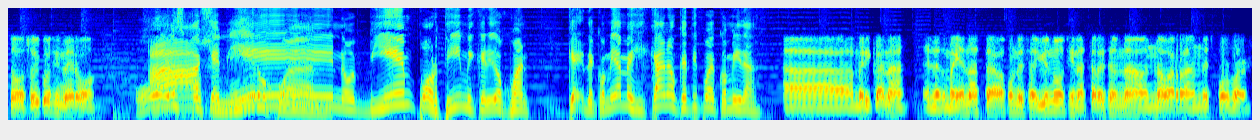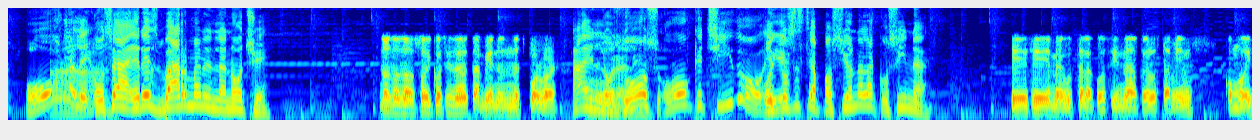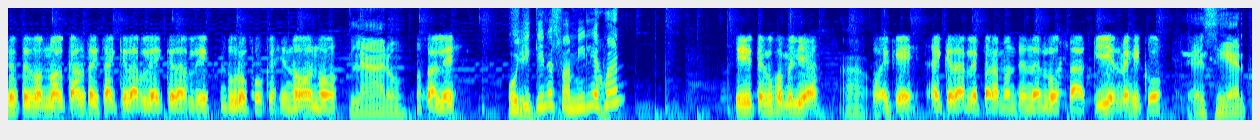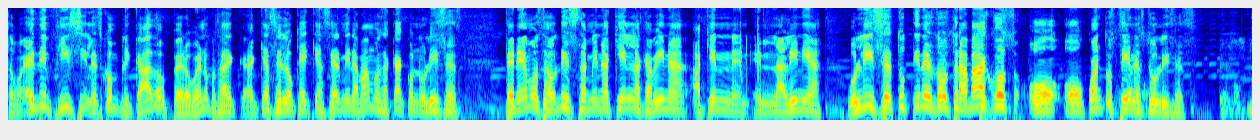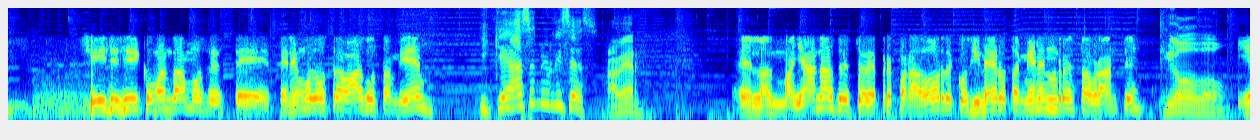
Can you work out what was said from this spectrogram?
No, soy cocinero. Oh, ah, eres qué cocinero, Juan. bien. oh, Bien por ti, mi querido Juan. ¿Qué, ¿De comida mexicana o qué tipo de comida? Ah, americana. En las mañanas trabajo en desayunos y en las tardes en una, una barra, en un sport bar. Órale, Ah. o sea, eres barman en la noche. No, no, no, soy cocinero también en un sport bar. Ah, en los dos. Oh, qué chido. Oye. Entonces te apasiona la cocina. Sí, sí, me gusta la cocina, pero también, como dice usted, no, no alcanza y hay que darle, hay que darle duro, porque si no, no, Claro. no sale. Oye, Sí. ¿tienes familia, Juan? Sí, tengo familia, Ah, hay que, hay que darle para mantenerlos aquí en México. Es cierto, es difícil, es complicado, pero bueno, pues hay, hay que hacer lo que hay que hacer. Mira, vamos acá con Ulises. Tenemos a Ulises también aquí en la cabina, aquí en, en- en la línea. Ulises, ¿tú tienes dos trabajos o, o cuántos tienes tú, Ulises? Sí, sí, sí, ¿cómo andamos? Este, tenemos dos trabajos también. ¿Y qué haces, mi Ulises? A ver. En las mañanas, este, de preparador, de cocinero también en un restaurante. ¿Qué hubo? Y,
